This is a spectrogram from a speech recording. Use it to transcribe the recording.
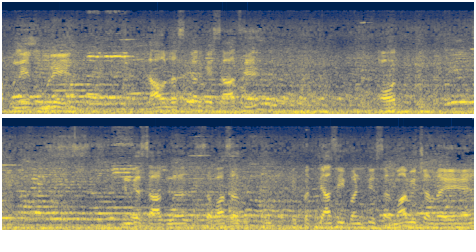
अपने पूरे लाव लश्कर के साथ हैं और इनके साथ में सभासद प्रत्याशी बंटी शर्मा भी चल रहे हैं।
